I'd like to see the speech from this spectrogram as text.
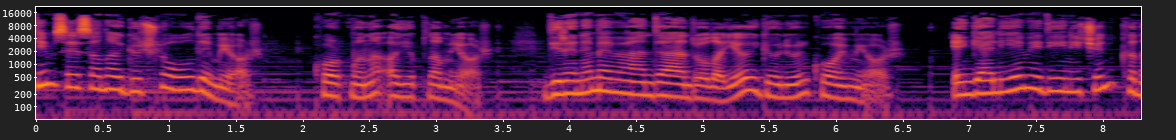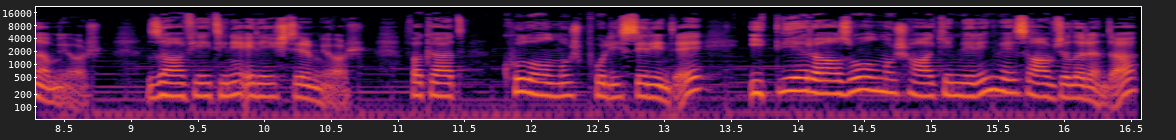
Kimse sana güçlü ol demiyor, korkmanı ayıplamıyor, direnememenden dolayı gönül koymuyor, engelleyemediğin için kınamıyor, zafiyetini eleştirmiyor. Fakat kul olmuş polislerin de, itliğe razı olmuş hakimlerin ve savcıların da,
